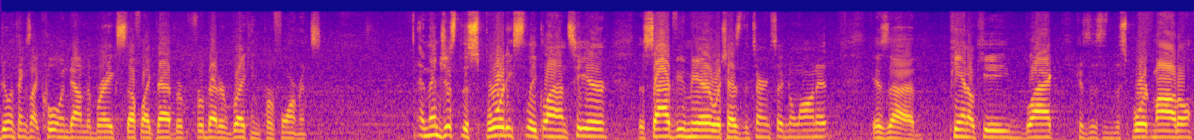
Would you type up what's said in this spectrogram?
doing things like cooling down the brakes, stuff like that, but for better braking performance. And then just the sporty sleek lines here. The side view mirror, which has the turn signal on it, is a piano key black because this is the sport model.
